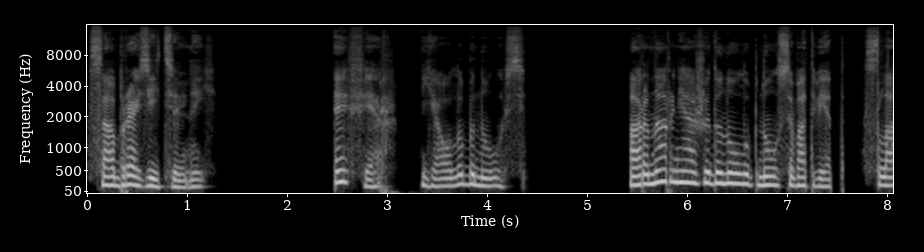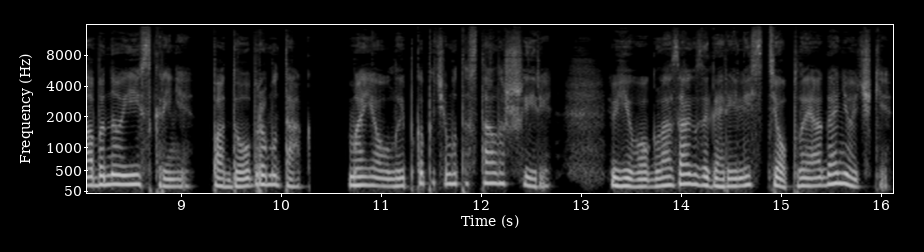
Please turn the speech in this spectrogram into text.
сообразительный. «Эфир», — я улыбнулась. Арнар неожиданно улыбнулся в ответ. Слабо, но искренне, по-доброму так. Моя улыбка почему-то стала шире. В его глазах загорелись теплые огонечки.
